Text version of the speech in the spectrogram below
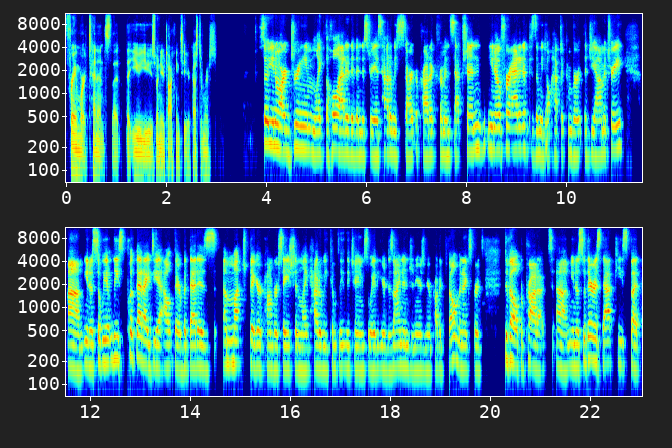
framework tenants that that you use when you're talking to your customers so you know our dream like the whole additive industry is how do we start a product from inception you know for additive because then we don't have to convert the geometry. Um, you know so we at least put that idea out there but that is a much bigger conversation like how do we completely change the way that your design engineers and your product development experts develop a product? Um, you know so there is that piece but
